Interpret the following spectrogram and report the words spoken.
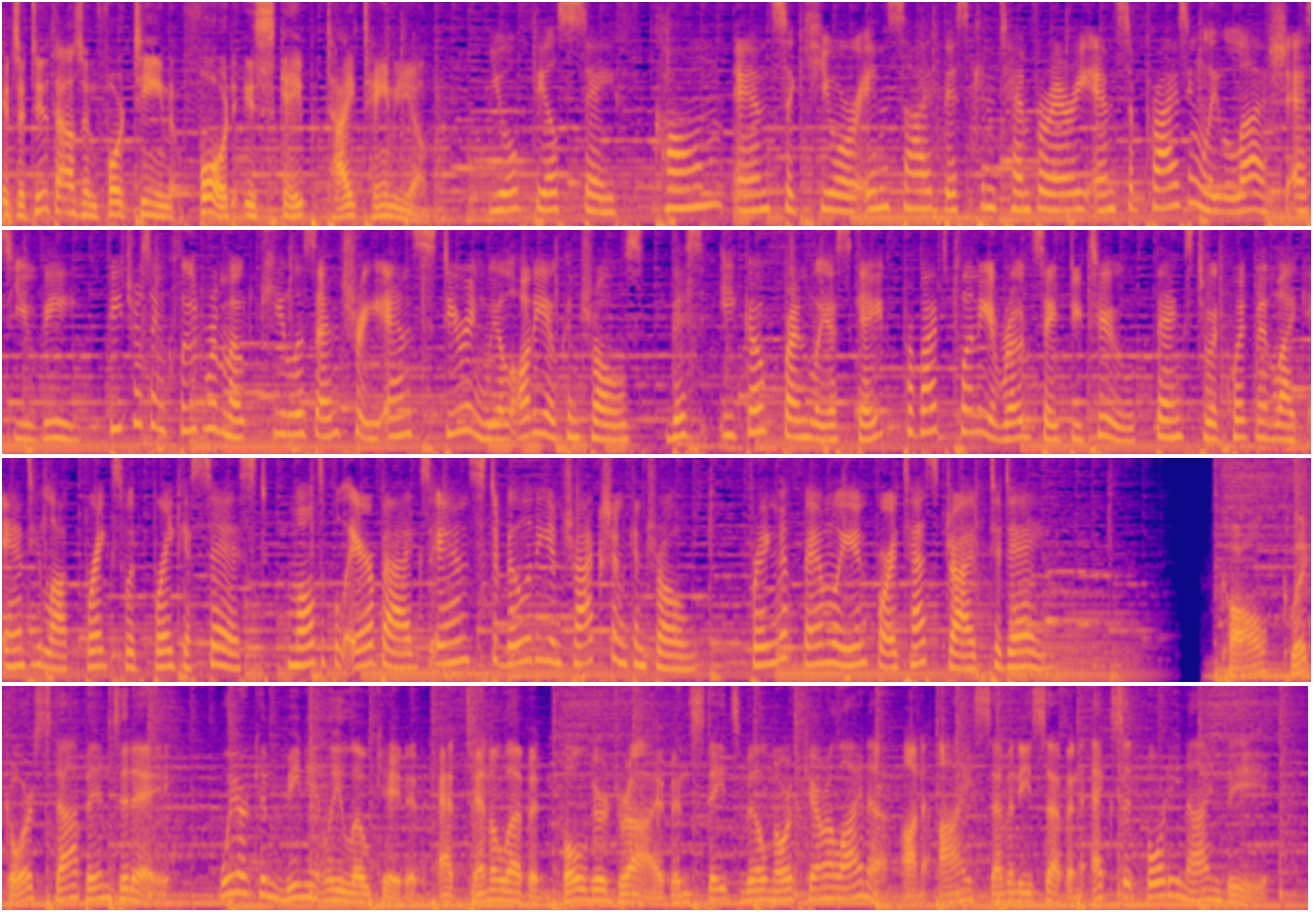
It's a 2014 Ford Escape Titanium. You'll feel safe, calm, and secure inside this contemporary and surprisingly lush SUV. Features include remote keyless entry and steering wheel audio controls. This eco friendly escape provides plenty of road safety too, thanks to equipment like anti lock brakes with brake assist, multiple airbags, and stability and traction control. Bring the family in for a test drive today. Call, click, or stop in today. We are conveniently located at 1011 Folger Drive in Statesville, North Carolina on I 77 exit 49B.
